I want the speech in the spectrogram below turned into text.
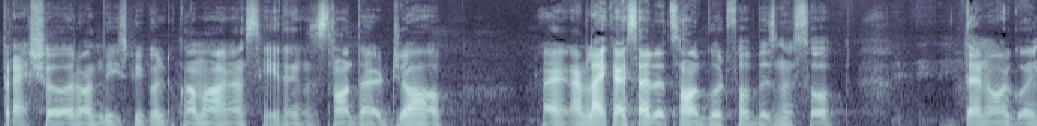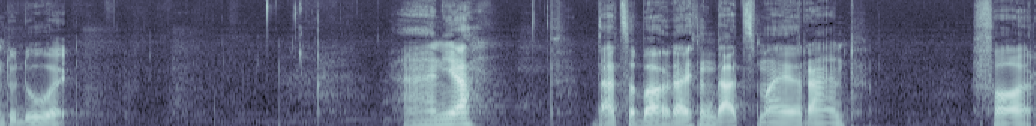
pressure on these people to come out and say things. It's not their job, right? And like I said, it's not good for business, so they're not going to do it. And yeah, that's about. I think that's my rant for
